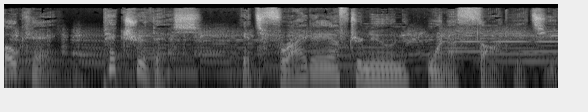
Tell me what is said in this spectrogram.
Okay, picture this. It's Friday afternoon when a thought hits you.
